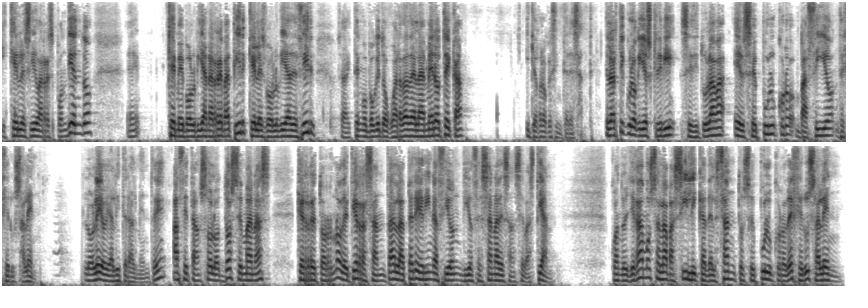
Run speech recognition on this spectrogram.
y qué les iba respondiendo, ¿eh? qué me volvían a rebatir, qué les volvía a decir. O sea, tengo un poquito guardada la hemeroteca y yo creo que es interesante. El artículo que yo escribí se titulaba El sepulcro vacío de Jerusalén. Lo leo ya literalmente. Hace tan solo dos semanas que retornó de Tierra Santa la peregrinación diocesana de San Sebastián. Cuando llegamos a la Basílica del Santo Sepulcro de Jerusalén,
